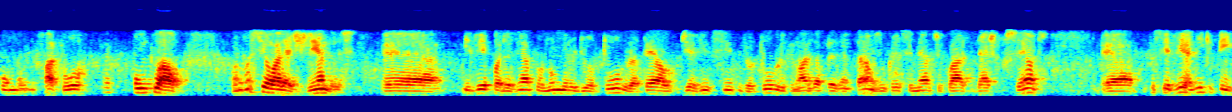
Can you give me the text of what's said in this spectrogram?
como um fator pontual. Quando você olha as vendas é, e vê, por exemplo, o número de outubro até o dia 25 de outubro, que nós apresentamos, um crescimento de quase 10%, é, você vê ali que tem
